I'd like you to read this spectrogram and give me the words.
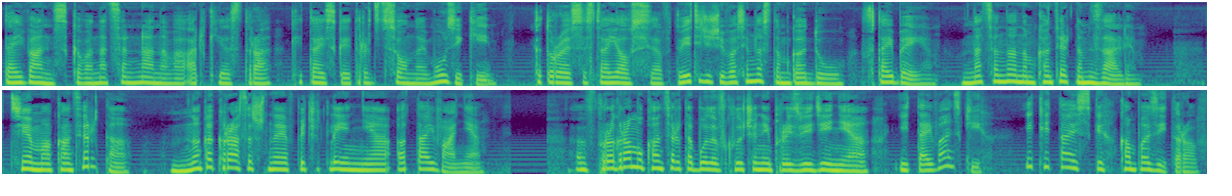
Тайваньского национального оркестра китайской традиционной музыки, который состоялся в 2018 году в Тайбэе в Национальном концертном зале. Тема концерта – многокрасочное впечатление о Тайване – в программу концерта были включены произведения и тайваньских, и китайских композиторов.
